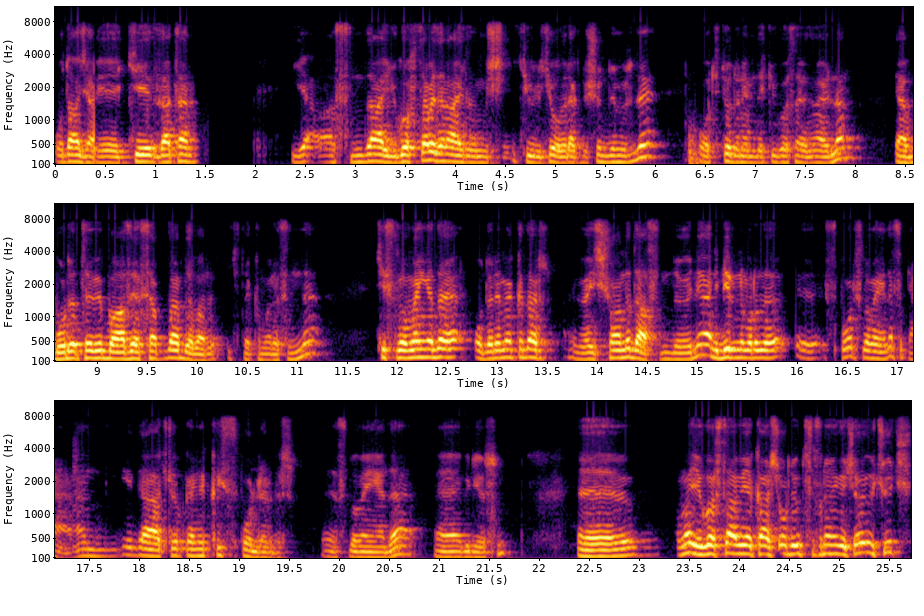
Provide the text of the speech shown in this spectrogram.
O da acayip. Ee, ki zaten ya aslında Yugoslavya'dan ayrılmış iki ülke olarak düşündüğümüzde o Tito dönemindeki Yugoslavya'dan ayrılan yani burada tabii bazı hesaplar da var iki takım arasında. Ki Slovenya'da o döneme kadar ve şu anda da aslında öyle. Hani bir numaralı e, spor Slovenya'da yani daha çok hani kış sporlarıdır e, Slovenya'da e, biliyorsun. E, ama Yugoslavya'ya karşı orada 3-0 öne geçiyor. 3-3.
